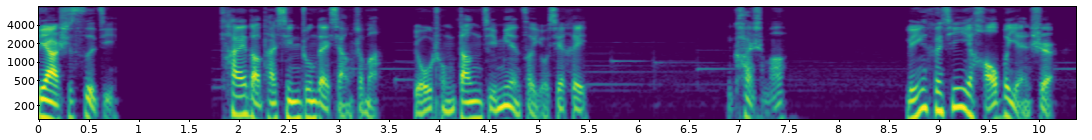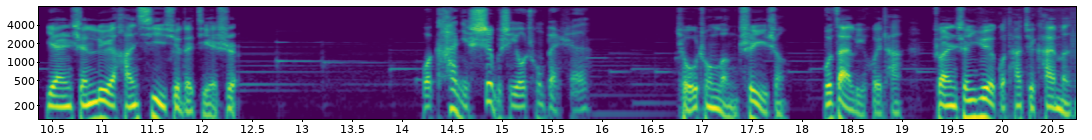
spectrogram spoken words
第二十四集，猜到他心中在想什么，尤虫当即面色有些黑。你看什么？林和熙亦毫不掩饰，眼神略含戏谑的解释：“我看你是不是尤虫本人？”尤虫冷嗤一声，不再理会他，转身越过他去开门。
